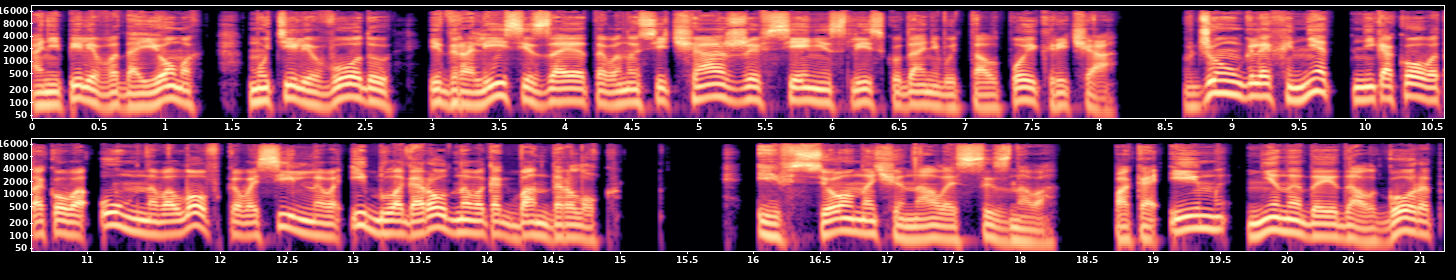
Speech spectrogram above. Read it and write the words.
Они пили в водоемах, мутили воду и дрались из-за этого, но сейчас же все неслись куда-нибудь толпой, крича в джунглях нет никакого такого умного, ловкого, сильного и благородного, как Бандерлок. И все начиналось с изного, пока им не надоедал город,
